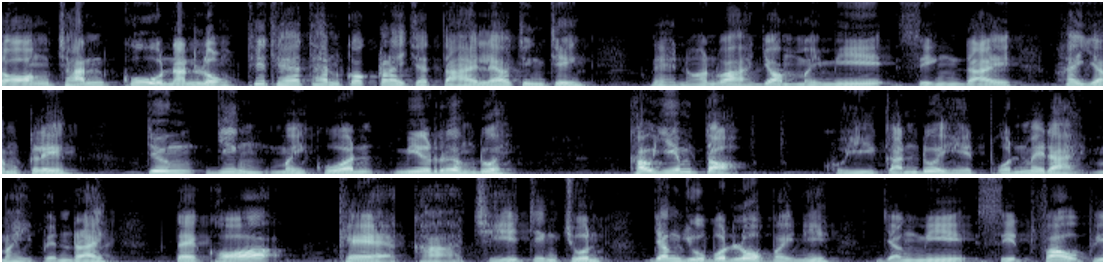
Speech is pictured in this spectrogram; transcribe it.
สองชั้นคู่นั้นลง ที่แท้ท่านก็ใกล้จะตายแล้วจริง ๆ แน่นอนว่าย่อมไม่มีสิ่งใดให้ยำเกรง จึงยิ่งไม่ควรมีเรื่องด้วย เขายิ้มตอบ คุยกันด้วยเหตุผลไม่ได้ไม่เป็นไร แต่ขอแค่ข้าฉีจิ้งชุน ยังอยู่บนโลกใบนี้ ยังมีสิทธิ์เฝ้าพิ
